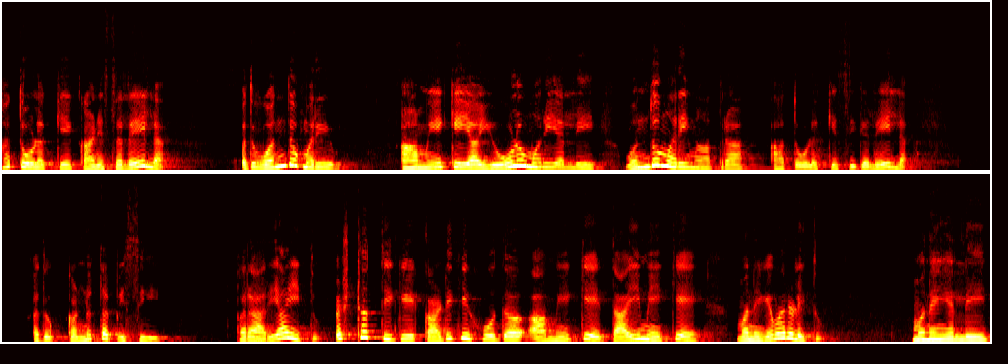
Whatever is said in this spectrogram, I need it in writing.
ಆ ತೋಳಕ್ಕೆ ಕಾಣಿಸಲೇ ಇಲ್ಲ. ಅದು ಒಂದು ಮರಿ, ಆ ಮೇಕೆಯ ಏಳು ಮರಿಯಲ್ಲಿ ಒಂದು ಮರಿ ಮಾತ್ರ ಆ ತೋಳಕ್ಕೆ ಸಿಗಲೇ ಇಲ್ಲ. ಅದು ಕಣ್ಣು ತಪ್ಪಿಸಿ ಪರಾರಿಯಾಯಿತು ಅಷ್ಟೊತ್ತಿಗೆ ಕಾಡಿಗೆ ಹೋದ ಆ ಮೇಕೆ, ತಾಯಿ ಮೇಕೆ ಮನೆಗೆ ಮರಳಿತು. ಮನೆಯಲ್ಲಿ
